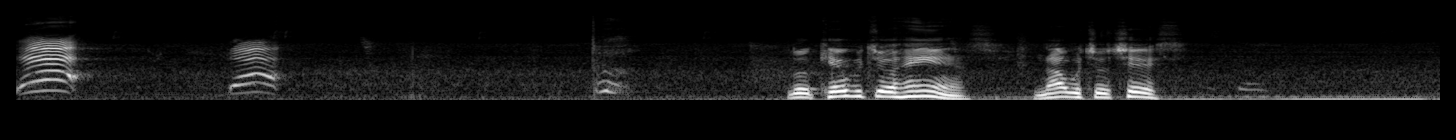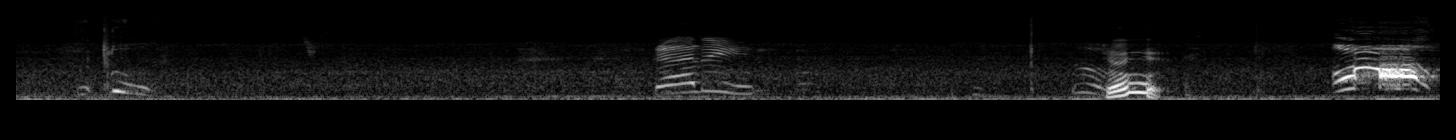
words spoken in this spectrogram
Dad, Dad. Look, carry with your hands, not with your chest. Daddy. Throw it. Oh!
